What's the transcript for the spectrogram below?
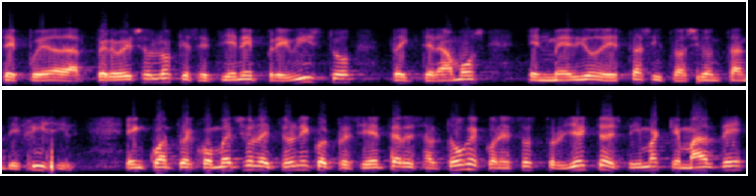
se pueda dar. Pero eso es lo que se tiene previsto, reiteramos, en medio de esta situación tan difícil. En cuanto al comercio electrónico, el presidente resaltó que con estos proyectos estima que más de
